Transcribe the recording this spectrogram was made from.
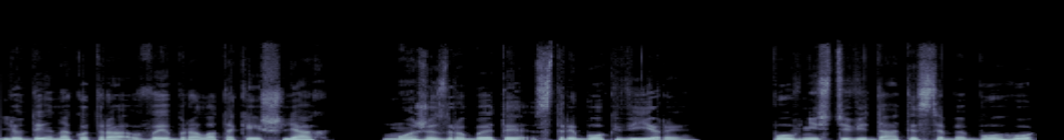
людина, котра вибрала такий шлях, може зробити стрибок віри, повністю віддати себе Богу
